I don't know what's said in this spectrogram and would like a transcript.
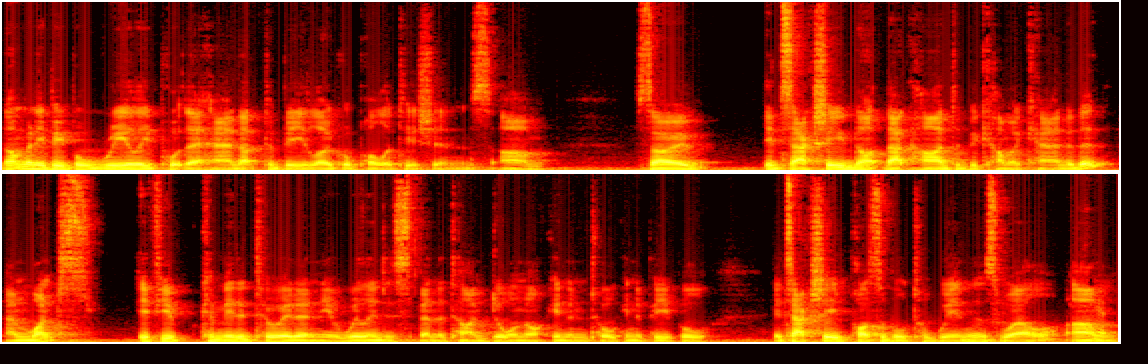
not many people really put their hand up to be local politicians. Um, so it's actually not that hard to become a candidate. And once, if you're committed to it and you're willing to spend the time door knocking and talking to people, it's actually possible to win as well. Um, yeah.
